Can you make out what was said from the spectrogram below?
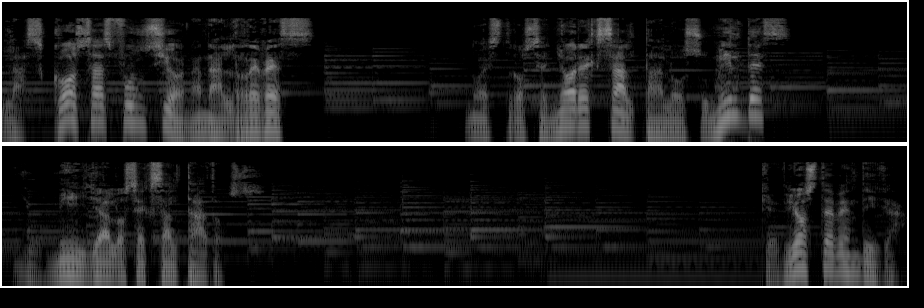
las cosas funcionan al revés. Nuestro Señor exalta a los humildes y humilla a los exaltados. Que Dios te bendiga.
